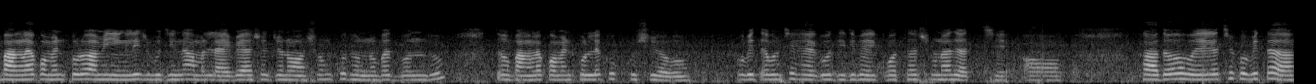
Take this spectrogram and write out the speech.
বাংলা কমেন্ট করো, আমি ইংলিশ বুঝি না, আমার লাইভে আসার জন্য অসংখ্য ধন্যবাদ বন্ধু। তো বাংলা কমেন্ট করলে খুব খুশি হব। কবিতা বলছে হ্যাঁ গো দিদিভাই, কথা শোনা যাচ্ছে। ও খাওয়া দাওয়া হয়ে গেছে কবিতা?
